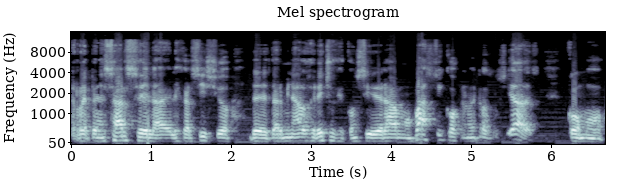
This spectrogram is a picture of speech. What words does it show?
repensarse el ejercicio de determinados derechos que consideramos básicos en nuestras sociedades, como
